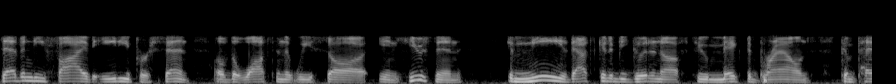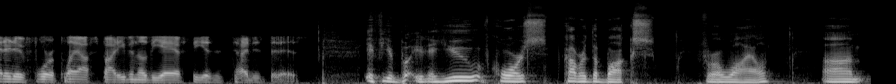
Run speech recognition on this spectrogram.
75, 80% of the Watson that we saw in Houston, to me, that's going to be good enough to make the Browns competitive for a playoff spot, even though the AFC is as tight as it is. If you you of course covered the Bucks for a while, um,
